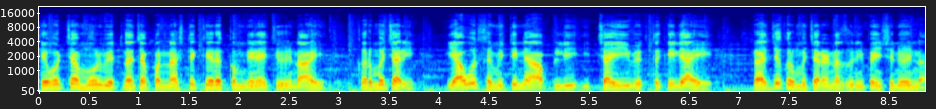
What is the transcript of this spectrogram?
शेवटच्या मूळ वेतनाच्या पन्नास टक्के रक्कम देण्याची योजना आहे. कर्मचारी यावर समितीने आपली इच्छाही व्यक्त केली आहे. राज्य कर्मचाऱ्यांना जुनी पेन्शन योजना.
